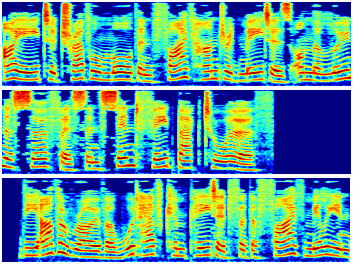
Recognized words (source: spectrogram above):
i.e. to travel more than 500 meters on the lunar surface and send feedback to Earth. The other rover would have competed for the $5 million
